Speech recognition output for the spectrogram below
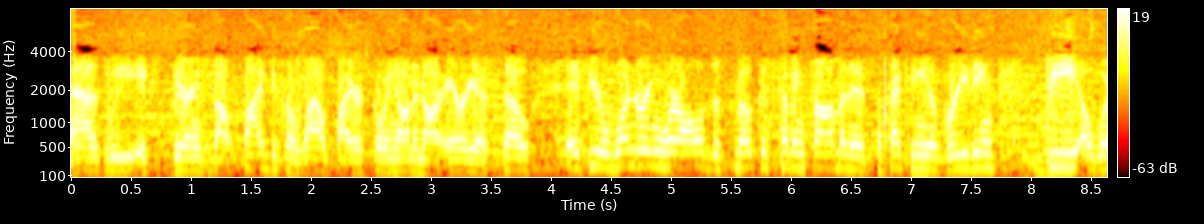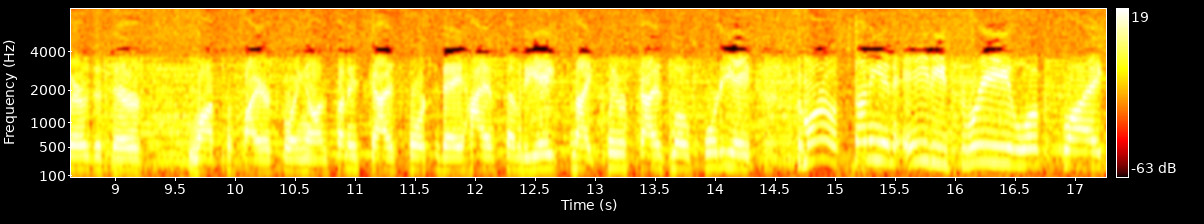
as we experience about five different wildfires going on in our area. So if you're wondering where all of the smoke is coming from and it's affecting your breathing, be aware that there's Lots of fires going on. Sunny skies for today. High of 78 tonight. Clear skies. Low 48. Tomorrow, sunny and 83. Looks like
